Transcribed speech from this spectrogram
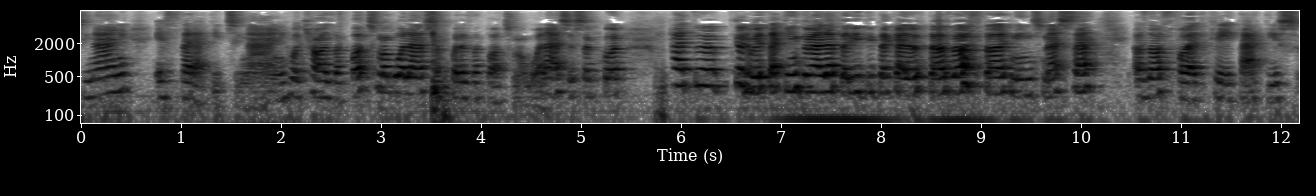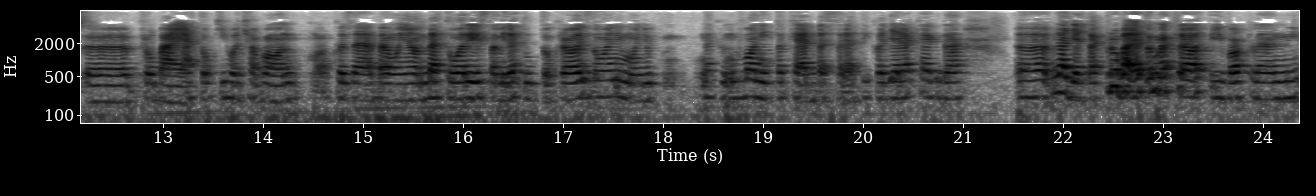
csinálni, és szereti csinálni. Hogyha az a pacsmagolás, akkor ez a pacsmagolás, és akkor hát ö, körültekintően leterítitek előtte az asztalt, nincs mese, az aszfalt krétát is ö, próbáljátok ki, hogyha van a közelben olyan beton rész, amire tudtok rajzolni, mondjuk nekünk van itt a kertbe, szeretik a gyerekek, de ö, legyetek, próbáljátok meg kreatívak lenni.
